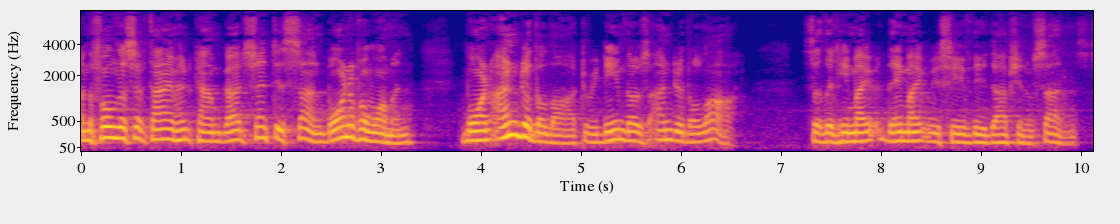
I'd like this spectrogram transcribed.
When the fullness of time had come, God sent his Son, born of a woman, born under the law, to redeem those under the law, so that he might, they might receive the adoption of sons.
